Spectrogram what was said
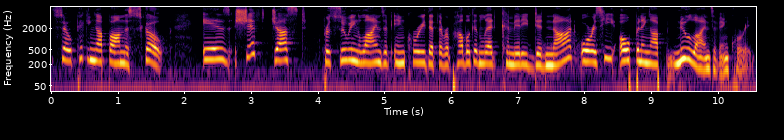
So, picking up on the scope, is Schiff just pursuing lines of inquiry that the Republican led committee did not, or is he opening up new lines of inquiry?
